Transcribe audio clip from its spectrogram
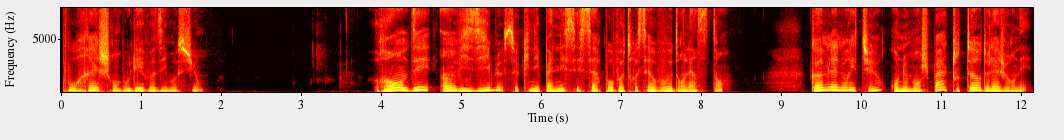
pourrait chambouler vos émotions. Rendez invisible ce qui n'est pas nécessaire pour votre cerveau dans l'instant. Comme la nourriture, on ne mange pas à toute heure de la journée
